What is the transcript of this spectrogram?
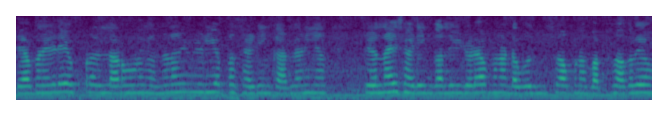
ਤੇ ਆਪਣੇ ਜਿਹੜੇ ਉੱਪਰ ਲੜ ਹੋਣਗੇ, ਉਹਨਾਂ ਦੀ ਵੀਡੀਓ ਆਪਾਂ ਸਾਈਡਿੰਗ ਕਰ ਲੈਣੀ ਆ, ਤੇ ਉਹਨਾਂ ਦੀ ਸਾਈਡਿੰਗ ਕਰ ਲਈ ਜਿਹੜਾ ਆਪਣਾ ਡਬਲ ਹਿੱਸਾ ਆਪਣਾ ਵਰਤ ਸਕਦੇ ਹੋ।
